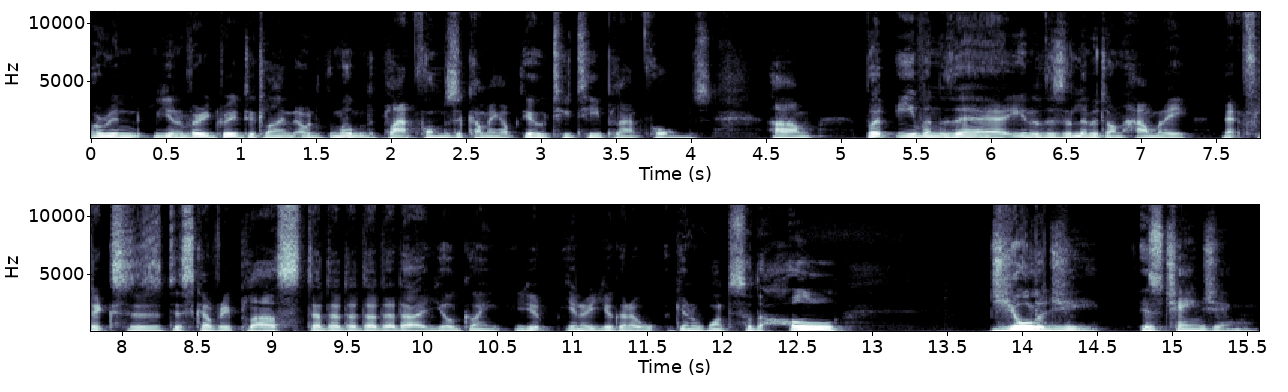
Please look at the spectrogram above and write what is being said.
are in you know very great decline. I mean, at the moment, the platforms are coming up, the OTT platforms. Um, but even there, you know, there's a limit on how many Netflixes, Discovery Plus, da da da da da da. You're going, you you know, you're going to going to want. So the whole geology is changing,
